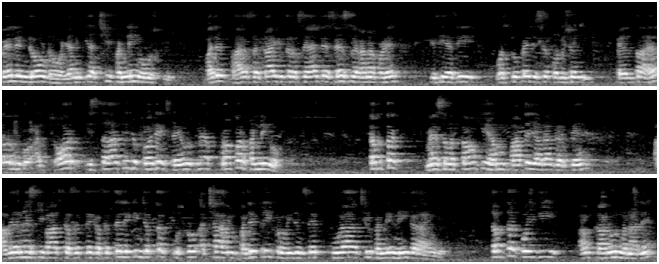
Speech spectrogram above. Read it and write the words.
वेल इंडोर्ड हो, यानी कि अच्छी फंडिंग हो उसकी बजट भारत सरकार की तरफ़ से आए तो सेस लगाना पड़े, किसी ऐसी वस्तु पे जिससे पोल्यूशन फैलता है, और उनको और इस तरह के जो प्रोजेक्ट्स हैं, उसमें प्रॉपर फंडिंग हो। तब तक मैं समझता हूँ कि हम बातें ज़्यादा करते हैं अवेयरनेस की बात कर सकते कर सकते लेकिन जब तक उसको अच्छा हम बजटरी प्रोविज़न से पूरा अच्छी फंडिंग नहीं कराएँगे, तब तक कोई भी हम कानून बना लें,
